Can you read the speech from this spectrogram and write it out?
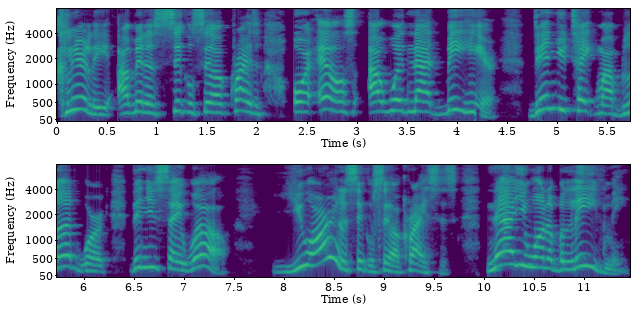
clearly I'm in a sickle cell crisis, or else I would not be here. Then you take my blood work, then you say, well, you are in a sickle cell crisis. Now you want to believe me.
